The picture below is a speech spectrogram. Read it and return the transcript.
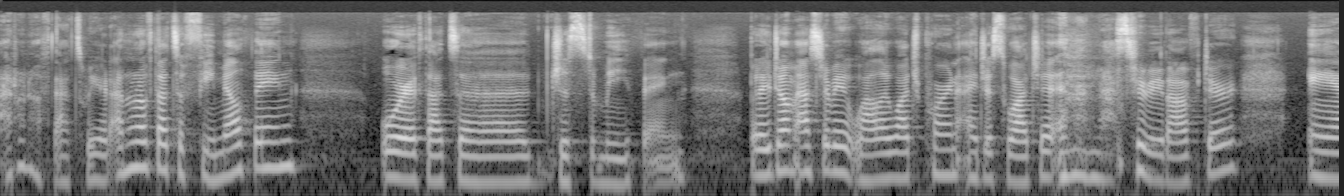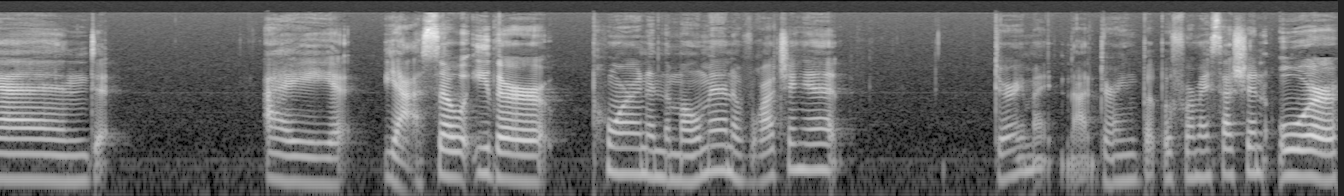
I don't know if that's weird. I don't know if that's a female thing or if that's a just a me thing. But I don't masturbate while I watch porn. I just watch it and then masturbate after. And I yeah, so either porn in the moment of watching it during my not during but before my session or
